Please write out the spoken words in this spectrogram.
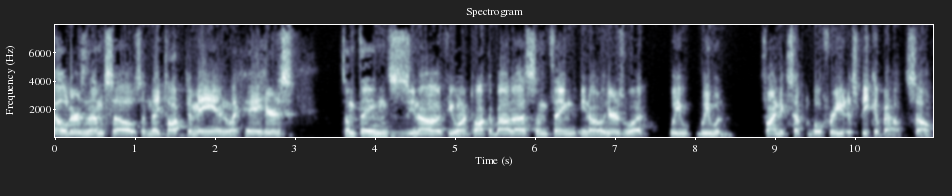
elders themselves, and they talk to me and like, hey, here's some things you know if you want to talk about us something you know here's what we we would find acceptable for you to speak about so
